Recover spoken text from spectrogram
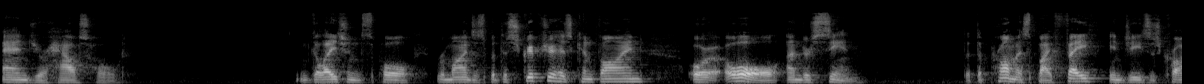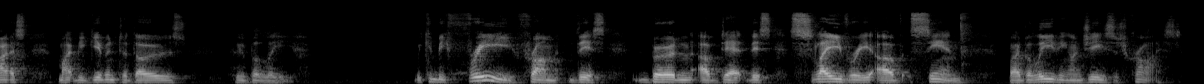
and your household. Galatians, Paul reminds us, but the scripture has confined or all under sin, that the promise by faith in Jesus Christ might be given to those who believe. We can be free from this burden of debt, this slavery of sin, by believing on Jesus Christ.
